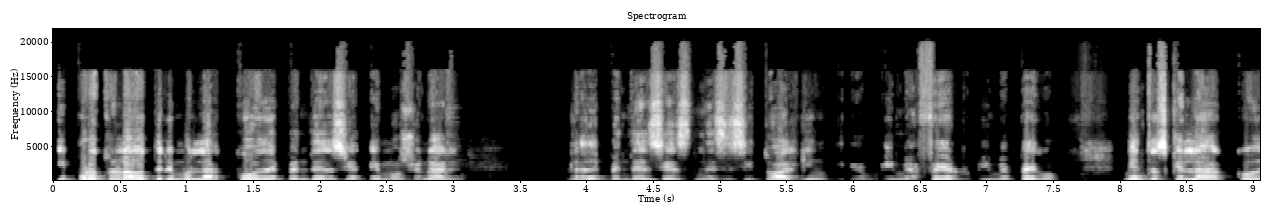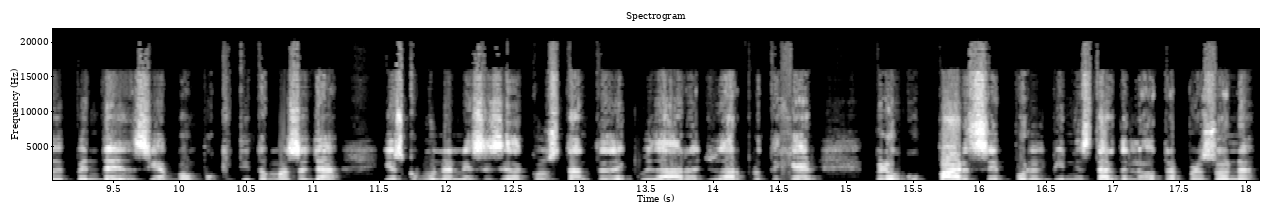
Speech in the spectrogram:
Y por otro lado tenemos la codependencia emocional La dependencia es necesito a alguien y me aferro y me pego. Mientras que la codependencia va un poquitito más allá y es como una necesidad constante de cuidar, ayudar, proteger, preocuparse por el bienestar de la otra persona,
